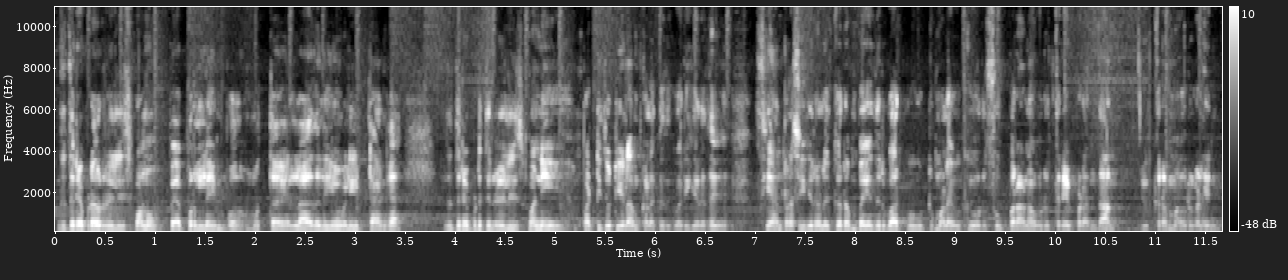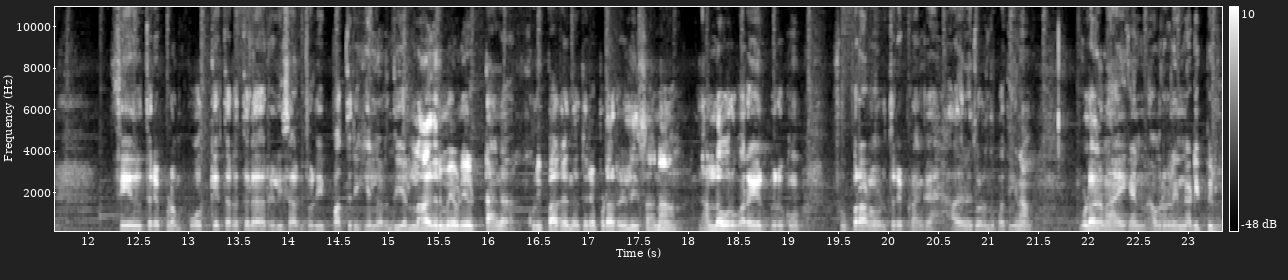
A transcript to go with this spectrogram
இந்த திரைப்படம் ரிலீஸ் பண்ணும். பேப்பர்லேயும் போ மொத்த எல்லா இதுலேயும் வெளியிட்டாங்க. இந்த திரைப்படத்தை ரிலீஸ் பண்ணி பட்டி தொட்டியெல்லாம் கலக்கிறதுக்கு வருகிறது. சியான் ரசிகர்களுக்கு ரொம்ப எதிர்பார்ப்பு ஊட்டும் அளவுக்கு ஒரு சூப்பரான ஒரு திரைப்படம் தான் விக்ரம் அவர்களின் சேது திரைப்படம். போர்க்கை தரத்தில் ரிலீஸ் ஆகுன்னு சொல்லி பத்திரிகையிலேருந்து எல்லா இதுலையுமே வெளியிட்டாங்க. குறிப்பாக இந்த திரைப்படம் ரிலீஸ் ஆனால் நல்ல ஒரு வரவேற்பு இருக்கும். சூப்பரான ஒரு திரைப்படங்க. அதனைத் தொடர்ந்து பார்த்திங்கன்னா உலகநாயகன் அவர்களின் நடிப்பில்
